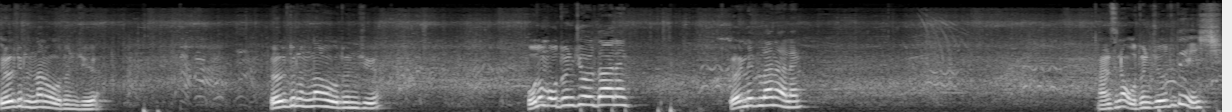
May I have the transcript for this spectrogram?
Öldürün lan o oduncuyu. Öldürün lan o oduncuyu. Oğlum oduncu öldü halen. Ölmedi lan halen. Anasına oduncu öldü de hiç.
